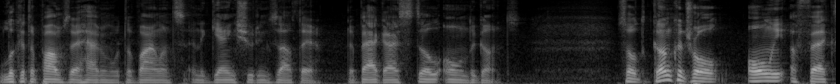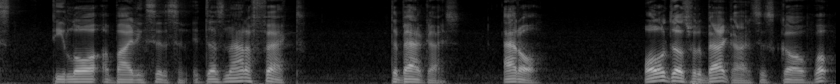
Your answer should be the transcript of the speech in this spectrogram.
Look at the problems they're having with the violence and the gang shootings out there. The bad guys still own the guns. So gun control only affects the law abiding citizen. It does not affect the bad guys at all. All it does for the bad guys is go, well,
